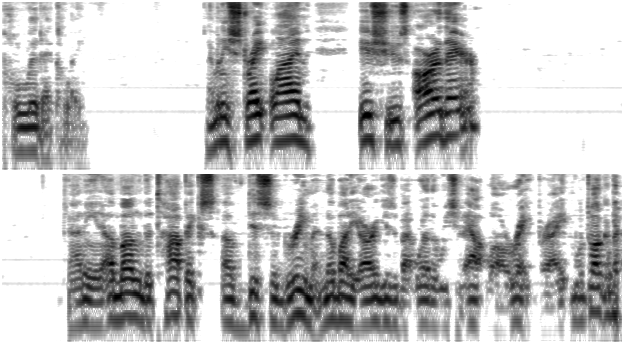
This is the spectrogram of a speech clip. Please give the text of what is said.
politically. How many straight line issues are there? I mean, among the topics of disagreement, nobody argues about whether we should outlaw rape, right? We'll talk about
